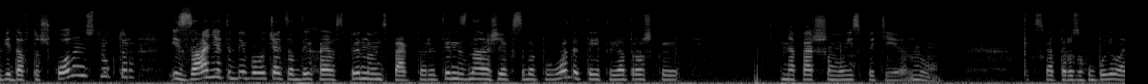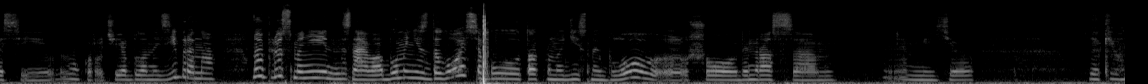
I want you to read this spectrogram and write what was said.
від автошколи інструктор, і ззаді тобі, виходить, дихає в спину інспектор. І ти не знаєш, як себе поводити, і то я трошки на першому іспиті, ну. Так сказати, розгубилась і ну коротше, я була не зібрана. Ну і плюс мені не знаю, або мені здалося, або так воно дійсно і було, е, що один раз е, мій е, як його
